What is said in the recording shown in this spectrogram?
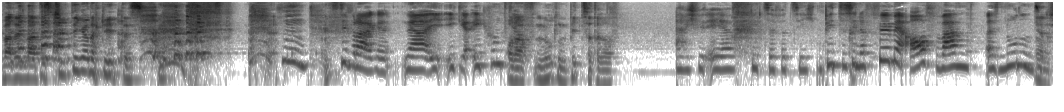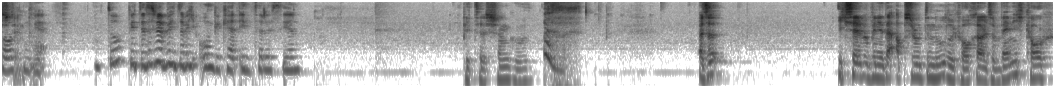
War, das, war das Cheating oder geht das? hm, das ist die Frage. Ja, ich, ich, ich konnte. Oder auf Nudeln Pizza drauf? Aber ich würde eher auf Pizza verzichten. Pizza sind ja viel mehr Aufwand, als Nudeln zu Ja, das kochen. Ja. Und du, bitte, das würde mich jetzt nämlich umgekehrt interessieren. Pizza ist schon gut. Also, ich selber bin ja der absolute Nudelkocher. Also, wenn ich koche,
